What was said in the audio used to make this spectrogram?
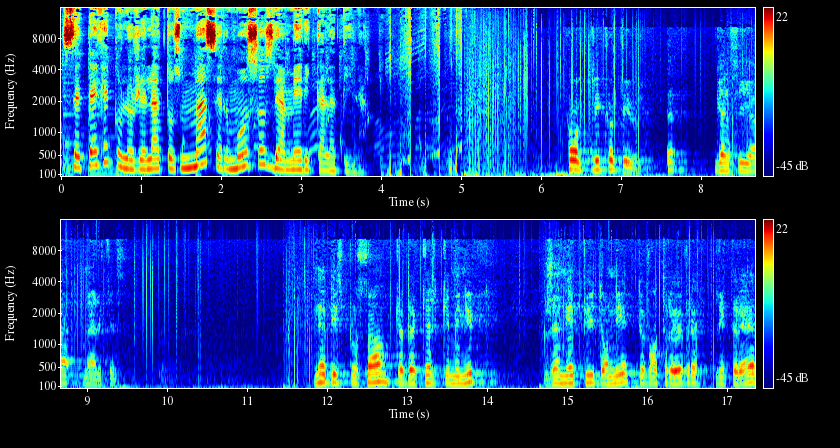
se teje con los relatos más hermosos de América Latina. Garcia Marquez. Ne disposant que de quelques minutes, je n'ai pu donner de votre œuvre littéraire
